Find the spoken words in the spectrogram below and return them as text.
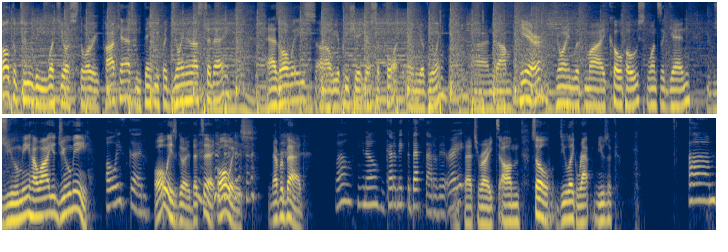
Welcome to the What's Your Story podcast. We thank you for joining us today. As always, uh, we appreciate your support and your viewing. And I'm here, joined with my co-host once again, Jumi. How are you, Jumi? Always good. Always good. That's it. Always. Never bad. Well, you know, got to make the best out of it, right? That's right. Um, so, do you like rap music? Um,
